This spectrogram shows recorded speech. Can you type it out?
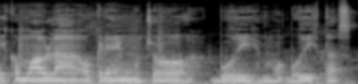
que es como hablan o creen muchos budismo, budistas,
